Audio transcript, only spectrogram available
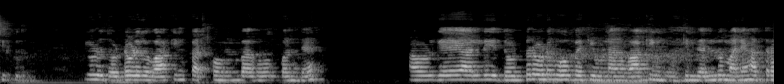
ಚಿಕ್ಕದು. ಇವಳು ದೊಡ್ಡವಳಿಗೆ ವಾಕಿಂಗ್ ಕರ್ಕೊಂಡು ಬ ಹೋಗಿ ಬಂದೆ. ಅವಳಿಗೆ ಅಲ್ಲಿ ದೊಡ್ಡ ರೋಡಿಗೆ ಹೋಗ್ಬೇಕು ಇವಳು ವಾಕಿಂಗ್ ಇಲ್ಲೆಲ್ಲೂ ಮನೆ ಹತ್ರ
